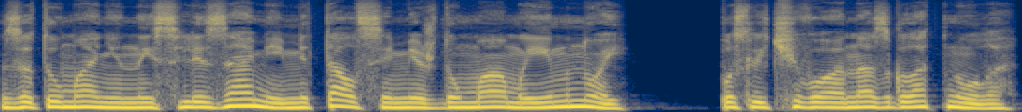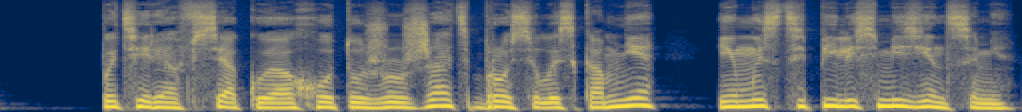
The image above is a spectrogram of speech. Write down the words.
затуманенный слезами, метался между мамой и мной, после чего она сглотнула. Потеряв всякую охоту жужжать, бросилась ко мне, и мы сцепились мизинцами.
